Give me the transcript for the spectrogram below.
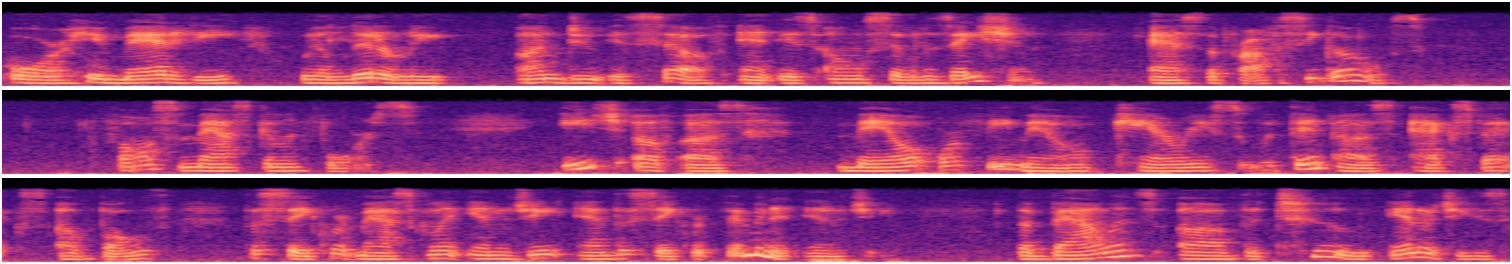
or humanity will literally undo itself and its own civilization, as the prophecy goes. False masculine force. Each of us, male or female, carries within us aspects of both the sacred masculine energy and the sacred feminine energy. The balance of the two energies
